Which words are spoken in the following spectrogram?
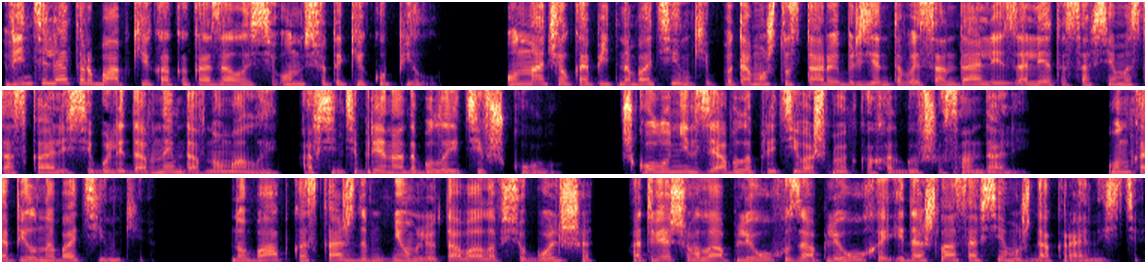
Вентилятор бабки, как оказалось, он все-таки купил. Он начал копить на ботинки, потому что старые брезентовые сандалии за лето совсем истаскались и были давным-давно малы, а в сентябре надо было идти в школу. В школу нельзя было прийти в ошметках от бывших сандалий. Он копил на ботинки. Но бабка с каждым днем лютовала все больше, отвешивала оплеуху за оплеухой и дошла совсем уж до крайности.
